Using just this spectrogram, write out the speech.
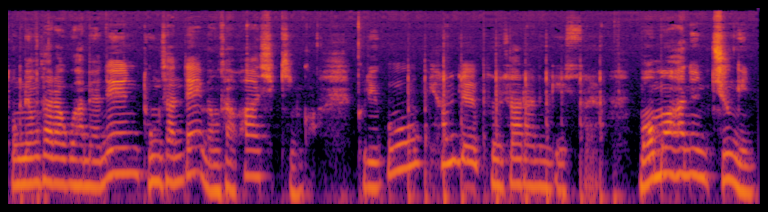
동명사라고 하면은 동사인데 명사화 시킨 거. 그리고 현재 분사라는 게 있어요. 뭐뭐 하는 중인.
